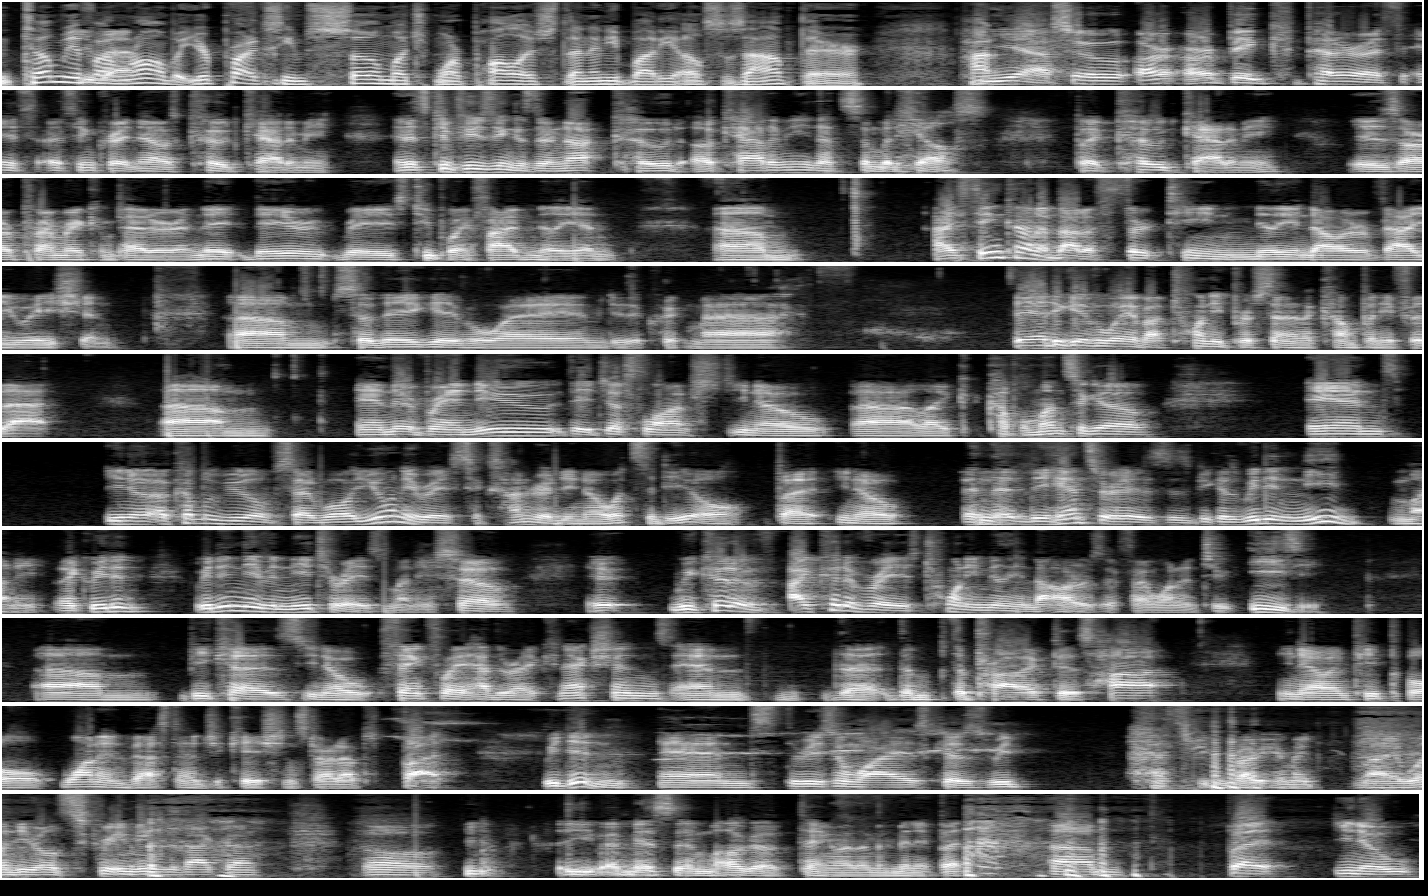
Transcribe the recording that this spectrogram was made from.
tell me if you I'm bet. wrong, but your product seems so much more polished than anybody else's out there. How- yeah, so our, our big competitor, I, th- I think right now is Codecademy, and it's confusing because they're not Code Academy. That's somebody else, but Codecademy is our primary competitor, and they they raised 2.5 million. Um, I think on about a 13 million dollar valuation. Um, so they gave away. Let me do the quick math. They had to give away about 20 percent of the company for that. Um, and they're brand new. They just launched, you know, uh, like a couple months ago, and you know, a couple of people have said, "Well, you only raised 600. You know, what's the deal?" But you know, and the, the answer is is because we didn't need money. Like we didn't we didn't even need to raise money. So it, we could have I could have raised twenty million dollars if I wanted to, easy. Um, because you know thankfully I had the right connections and the, the the product is hot, you know, and people want to invest in education startups, but we didn't, and the reason why is because we. you can probably hear my, my one year old screaming in the background. Oh, I miss him. I'll go hang with him in a minute, but um, but you know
